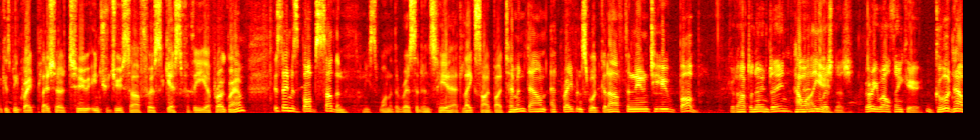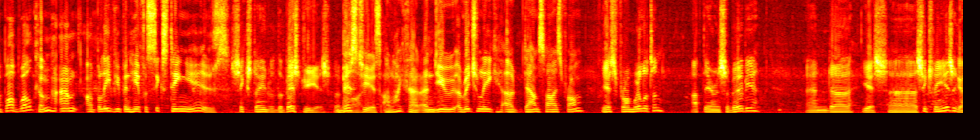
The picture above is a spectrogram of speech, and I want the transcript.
It gives me great pleasure to introduce our first guest for the uh, program. His name is Bob Southern. He's one of the residents here at Lakeside by Teman down at Ravenswood. Good afternoon to you, Bob. Good afternoon, Dean. How and are you? listeners? Very well, thank you. Good. Now, Bob, welcome. Um, I believe you've been here for 16 years. 16 of the best years. Best years. I like that. And you originally uh, downsized from? Yes, from Willetton, up there in suburbia. And uh, yes, uh, 16 years ago.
